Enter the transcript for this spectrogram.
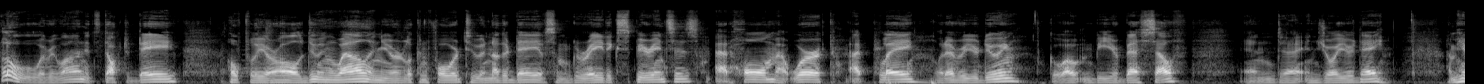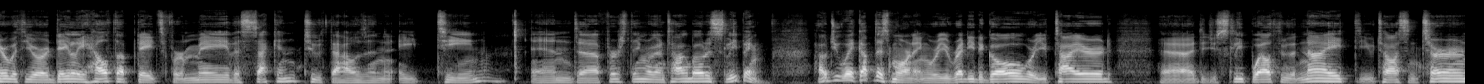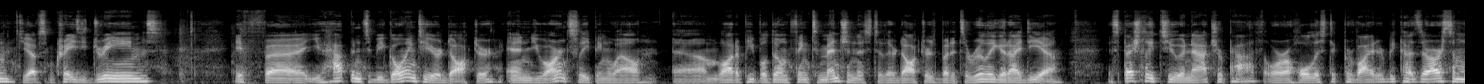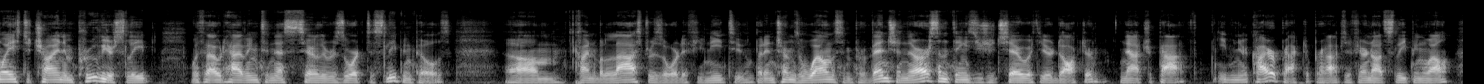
Hello, everyone. It's Dr. Dave. Hopefully, you're all doing well and you're looking forward to another day of some great experiences at home, at work, at play, whatever you're doing. Go out and be your best self and uh, enjoy your day. I'm here with your daily health updates for May the 2nd, 2018. And uh, first thing we're going to talk about is sleeping. How'd you wake up this morning? Were you ready to go? Were you tired? Uh, did you sleep well through the night? Do you toss and turn? Do you have some crazy dreams? If uh, you happen to be going to your doctor and you aren't sleeping well, um, a lot of people don't think to mention this to their doctors, but it's a really good idea especially to a naturopath or a holistic provider, because there are some ways to try and improve your sleep without having to necessarily resort to sleeping pills. Um, kind of a last resort if you need to. But in terms of wellness and prevention, there are some things you should share with your doctor, naturopath, even your chiropractor, perhaps, if you're not sleeping well.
